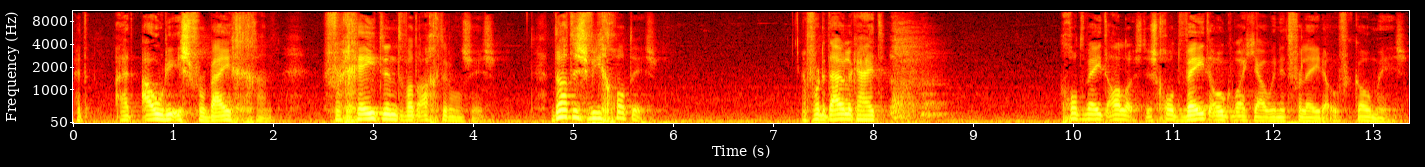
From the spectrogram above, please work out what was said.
Het, het oude is voorbij gegaan, vergetend wat achter ons is. Dat is wie God is. En voor de duidelijkheid, God weet alles. Dus God weet ook wat jou in het verleden overkomen is.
